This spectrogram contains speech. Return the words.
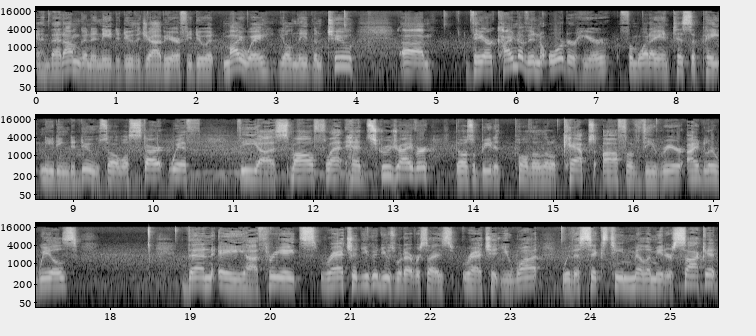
and that I'm going to need to do the job here. If you do it my way, you'll need them too. Um, they are kind of in order here from what I anticipate needing to do. So we'll start with the uh, small flathead screwdriver. Those will be to pull the little caps off of the rear idler wheels then a uh, 3 8 ratchet. You could use whatever size ratchet you want with a 16 millimeter socket.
